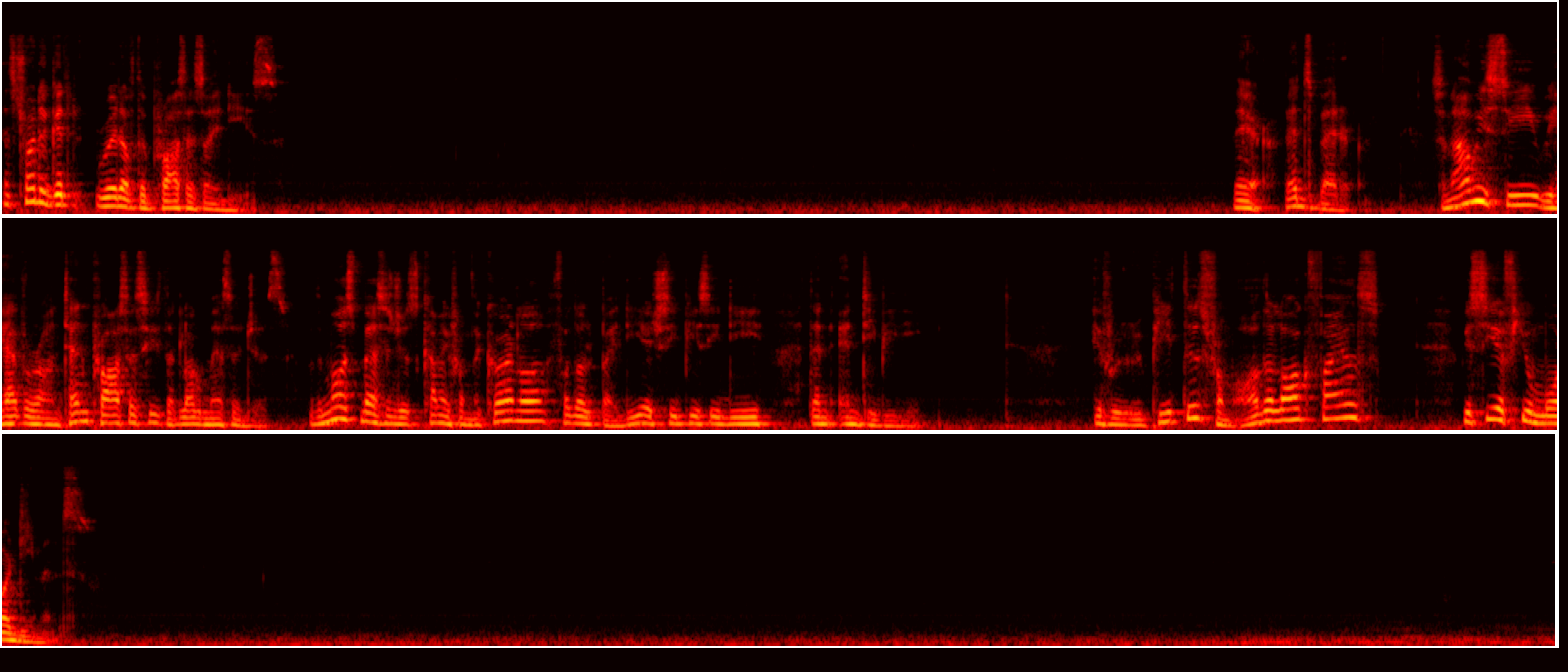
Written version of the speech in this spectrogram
Let's try to get rid of the process IDs. There, that's better. So now we see we have around 10 processes that log messages, with the most messages coming from the kernel, followed by DHCPCD, then NTPD. If we repeat this from all the log files, we see a few more daemons.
